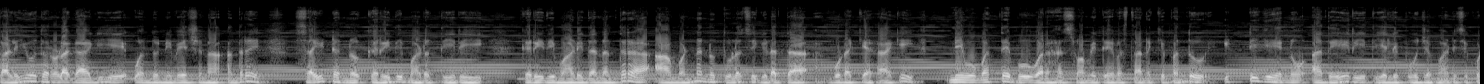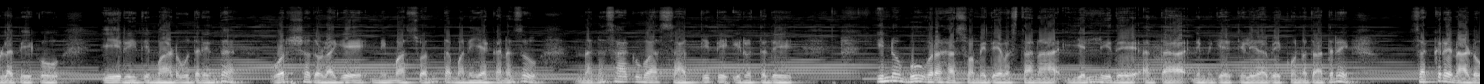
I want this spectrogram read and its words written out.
ಕಳೆಯುವುದರೊಳಗಾಗಿಯೇ ಒಂದು ನಿವೇಶನ ಅಂದರೆ ಸೈಟನ್ನು ಖರೀದಿ ಮಾಡುತ್ತೀರಿ. ಖರೀದಿ ಮಾಡಿದ ನಂತರ ಆ ಮಣ್ಣನ್ನು ತುಳಸಿ ಗಿಡದ ಬುಡಕ್ಕೆ ಹಾಕಿ ನೀವು ಮತ್ತೆ ಭೂವರಹ ಸ್ವಾಮಿ ದೇವಸ್ಥಾನಕ್ಕೆ ಬಂದು ಇಟ್ಟಿಗೆಯನ್ನು ಅದೇ ರೀತಿಯಲ್ಲಿ ಪೂಜೆ ಮಾಡಿಸಿಕೊಳ್ಳಬೇಕು. ಈ ರೀತಿ ಮಾಡುವುದರಿಂದ ವರ್ಷದೊಳಗೆ ನಿಮ್ಮ ಸ್ವಂತ ಮನೆಯ ಕನಸು ನನಸಾಗುವ ಸಾಧ್ಯತೆ ಇರುತ್ತದೆ. ಇನ್ನು ಭೂವರಹ ಸ್ವಾಮಿ ದೇವಸ್ಥಾನ ಎಲ್ಲಿದೆ ಅಂತ ನಿಮಗೆ ತಿಳಿಯಬೇಕು ಅನ್ನೋದಾದರೆ ಸಕ್ಕರೆ ನಾಡು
